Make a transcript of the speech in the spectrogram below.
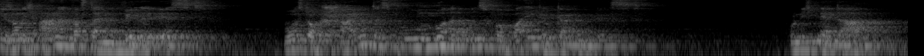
wie soll ich ahnen, was dein Wille ist, wo es doch scheint, dass du nur an uns vorbeigegangen bist und nicht mehr da,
